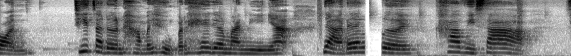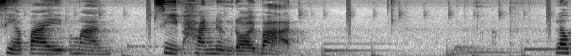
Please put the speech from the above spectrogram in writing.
ก่อนที่จะเดินทางไปถึงประเทศเยอรมนีเนี่ยอย่างแรกเลยค่าวีซ่า เสียไปประมาณ 4,100 บาท แล้ว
